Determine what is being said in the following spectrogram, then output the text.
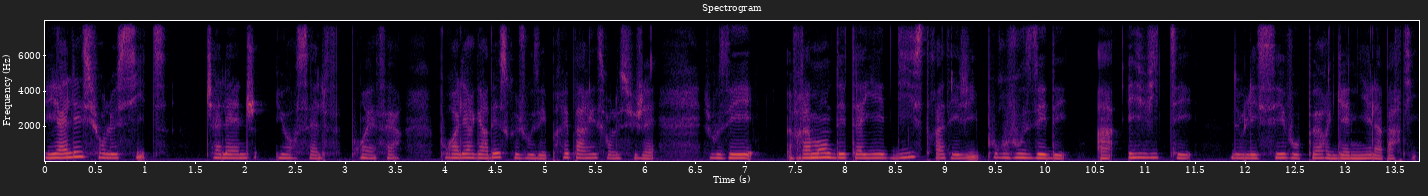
Et aller sur le site challengeyourself.fr pour aller regarder ce que je vous ai préparé sur le sujet. Je vous ai vraiment détaillé 10 stratégies pour vous aider à éviter de laisser vos peurs gagner la partie,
